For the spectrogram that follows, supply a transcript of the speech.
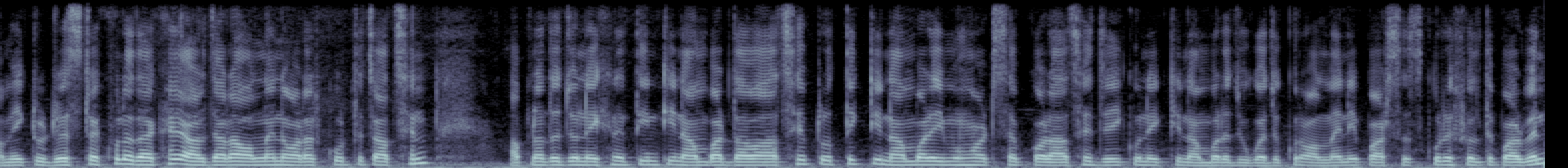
আমি একটু ড্রেসটা খুলে দেখাই। আর যারা অনলাইনে অর্ডার করতে চাচ্ছেন, আপনাদের জন্য এখানে তিনটি নাম্বার দেওয়া আছে। প্রত্যেকটি নাম্বার এই হোয়াটসঅ্যাপ করা আছে। যেই কোনো একটি নাম্বারে যোগাযোগ করে অনলাইনে পারচেস করে ফেলতে পারবেন।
